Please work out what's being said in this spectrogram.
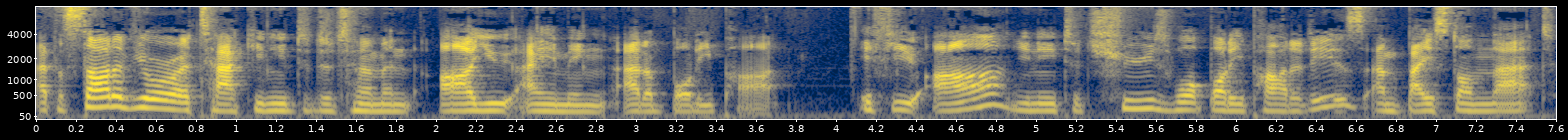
at the start of your attack, you need to determine are you aiming at a body part. If you are, you need to choose what body part it is, and based on that,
